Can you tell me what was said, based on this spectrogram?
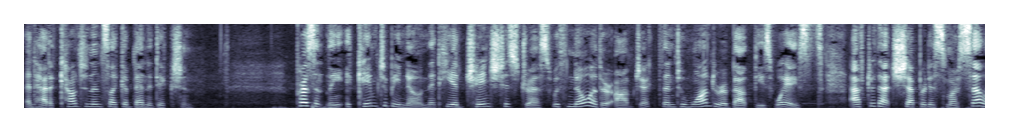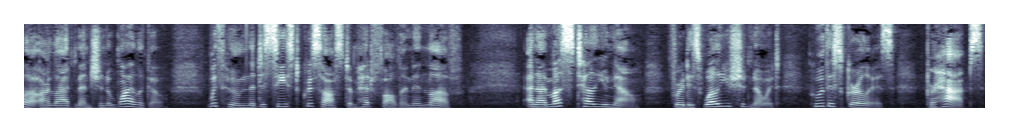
and had a countenance like a benediction. Presently it came to be known that he had changed his dress with no other object than to wander about these wastes after that shepherdess Marcela our lad mentioned a while ago, with whom the deceased Chrysostom had fallen in love. And I must tell you now, for it is well you should know it, who this girl is; perhaps,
